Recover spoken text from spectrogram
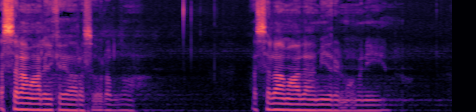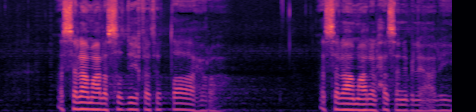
السلام عليك يا رسول الله. السلام على أمير المؤمنين. السلام على الصديقة الطاهرة. السلام على الحسن بن علي.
